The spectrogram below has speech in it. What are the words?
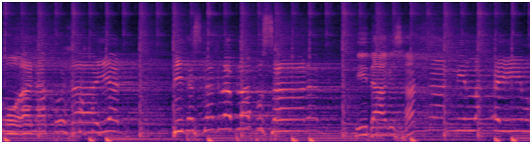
mo anak layan Tidas kaglablapusanan Tidagis hangan nila kay mo.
